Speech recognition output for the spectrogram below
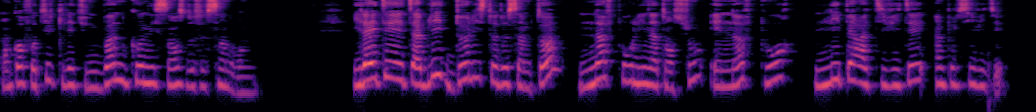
encore faut-il qu'il ait une bonne connaissance de ce syndrome. Il a été établi deux listes de symptômes, neuf pour l'inattention et neuf pour l'hyperactivité-impulsivité.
